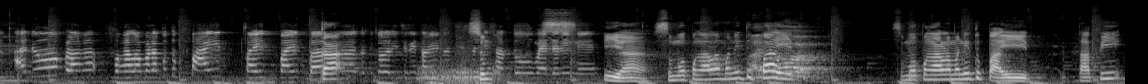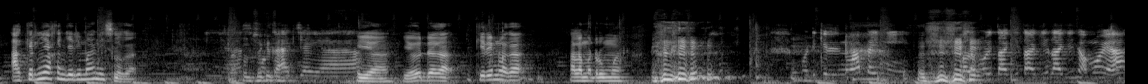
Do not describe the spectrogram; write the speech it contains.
Aduh, pengalaman aku tuh pahit, pahit, pahit banget. Kak. Nanti kalau diceritain nanti sedih Sem- satu Medan ini. Iya, semua pengalaman itu pahit. Semua pengalaman itu pahit, tapi akhirnya akan jadi manis loh kak. Iya, Kenapa bisa semoga gitu? aja ya. Iya, ya udah kak, kirimlah kak alamat rumah. Mau dikirim apa ini? kalau mau ditagih-tagih lagi nggak mau ya?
